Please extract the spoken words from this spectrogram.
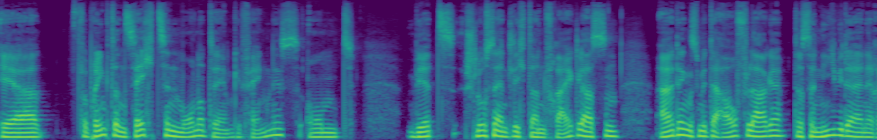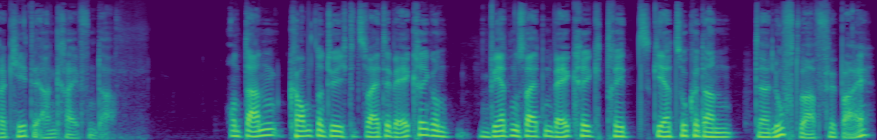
Er verbringt dann 16 Monate im Gefängnis und wird schlussendlich dann freigelassen, allerdings mit der Auflage, dass er nie wieder eine Rakete angreifen darf. Und dann kommt natürlich der Zweite Weltkrieg und während dem Zweiten Weltkrieg tritt Gerhard Zucker dann der Luftwaffe bei.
